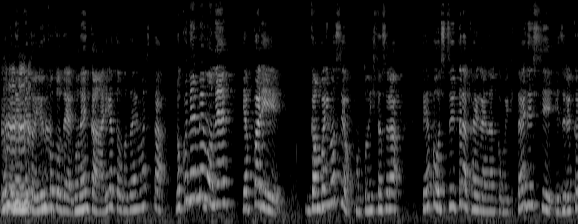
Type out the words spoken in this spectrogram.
6年目ということで5年間ありがとうございました。6年目もねやっぱり頑張りますよ。本当にひたすら。でやっぱ落ち着いたら海外なんかも行きたいですしいずれか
